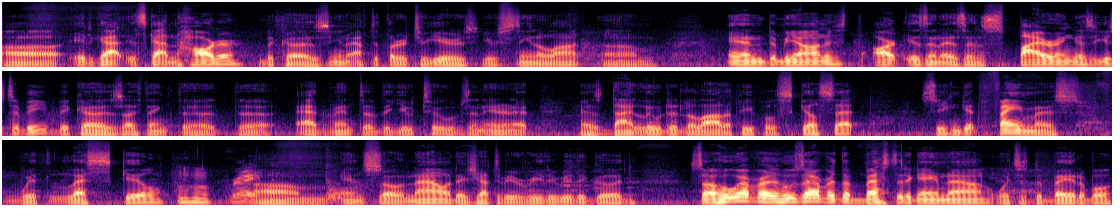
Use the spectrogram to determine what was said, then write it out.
Uh, it got it's gotten harder because you know after 32 years you've seen a lot. Um, and to be honest, art isn't as inspiring as it used to be because I think the the advent of the YouTubes and internet has diluted a lot of people's skill set. So you can get famous with less skill. Right. Um, and so nowadays you have to be really, really good. So whoever, who's ever the best of the game now, which is debatable,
